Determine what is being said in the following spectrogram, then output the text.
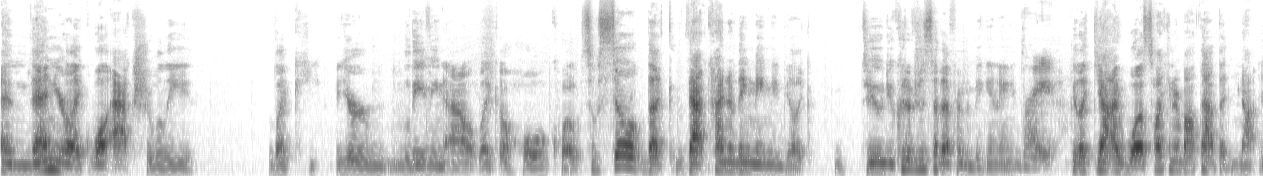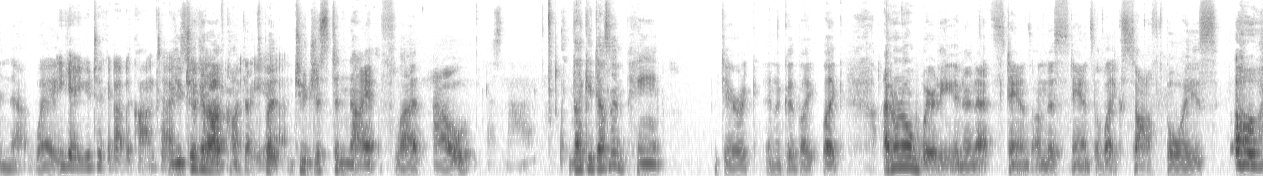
And then you're like, well, actually, like you're leaving out like a whole quote. So still that that kind of thing made me be like, dude, you could have just said that from the beginning. right. Be like, yeah, I was talking about that, but not in that way. Yeah, you took it out of context. You took it out of context, yeah. but to just deny it flat out, It's not. like it doesn't paint Derek in a good light. Like I don't know where the internet stands on this stance of like soft boys Oh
